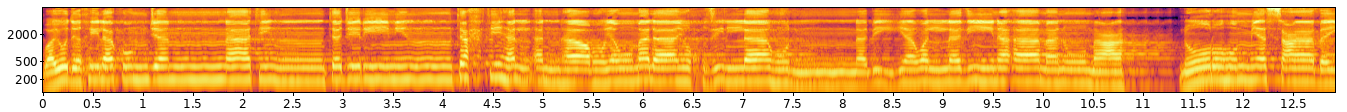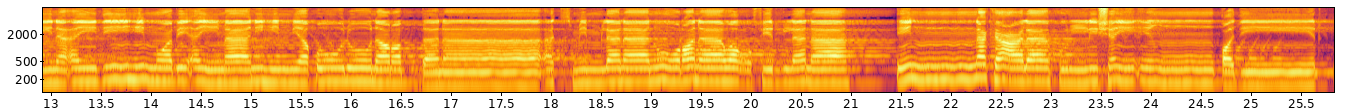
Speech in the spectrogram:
ويدخلكم جنات تجري من تحتها الأنهار يوم لا يخزي الله النبي والذين آمنوا معه. نورهم يسعى بين أيديهم وبأيمانهم يقولون ربنا أتمم لنا نورنا واغفر لنا إنك على كل شيء قدير.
